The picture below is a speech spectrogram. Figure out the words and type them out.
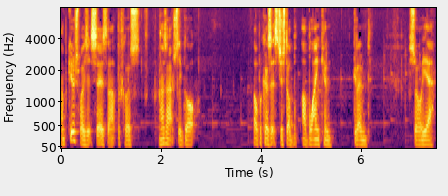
I'm curious why it says that because it has actually got, oh, because it's just a, a blanking ground. So yeah,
